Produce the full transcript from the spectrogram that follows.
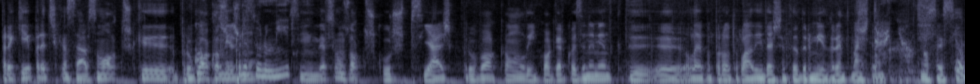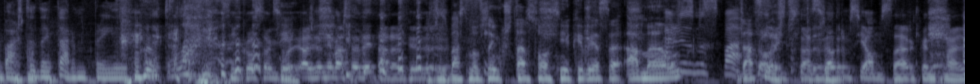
Para quê? Para descansar. São óculos que provocam Óculos mesmo. para dormir? Sim, deve ser uns óculos escuros especiais que provocam ali qualquer coisa na mente que te uh, leva para outro lado e deixa-te a dormir durante mais tempo. Não sei se. Eu é. basta deitar-me para ir para o outro lado. Sim, com o às vezes nem basta deitar. Às Às vezes vezes. basta uma pessoa encostar só assim a cabeça à mão. Às vezes no sofá. Já Só foste. já adormeci a almoçar, quanto mais.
